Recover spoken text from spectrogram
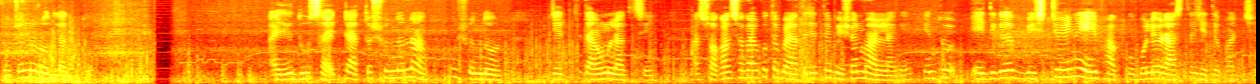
প্রচণ্ড রোদ লাগতো। আর এদিকে দু সাইডটা এত সুন্দর না, খুব সুন্দর যেতে দারুণ লাগছে। আর সকাল সকাল কোথাও বেড়াতে যেতে ভীষণ ভালো লাগে। কিন্তু এইদিকে বৃষ্টি হয়নি, এই ভাগ্য বলে রাস্তায় যেতে পারছি।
